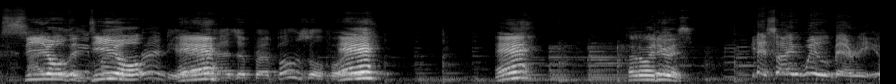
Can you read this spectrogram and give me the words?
Seal the deal. My friend here Eh? has a proposal for Eh? you. Eh? How do I do it? Yes, I will marry you.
